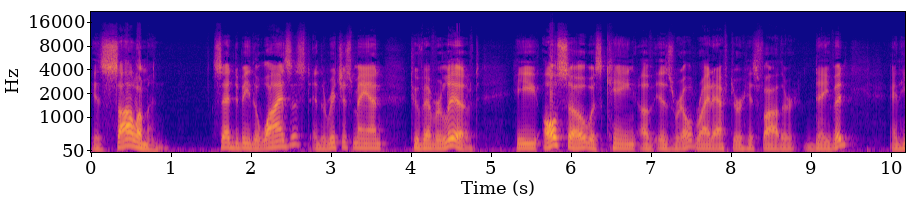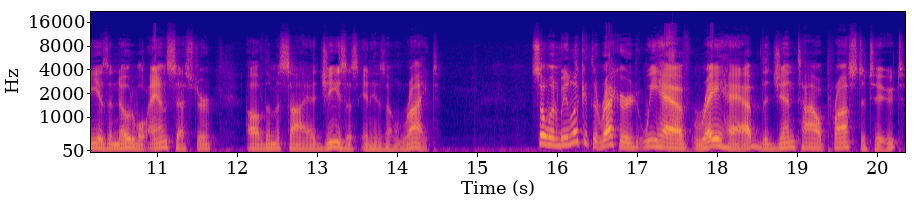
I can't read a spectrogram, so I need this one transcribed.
is Solomon, said to be the wisest and the richest man to have ever lived. He also was king of Israel right after his father David, and he is a notable ancestor of the Messiah, Jesus, in his own right. So when we look at the record, we have Rahab, the Gentile prostitute,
